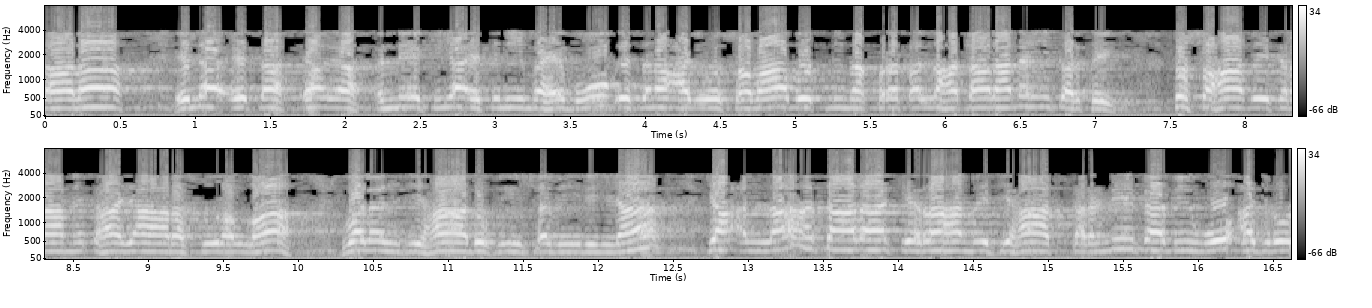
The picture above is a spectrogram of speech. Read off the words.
تعالیٰ نیکیاں اتنی محبوب، اتنا اجر و ثواب اتنی مفرت اللہ تعالیٰ نہیں کرتے۔ تو صحاب کرام نے کہا، یا رسول اللہ ولل جہاد فی سبیل اللہ کیا اللہ تعالیٰ کے راہ میں جہاد کرنے کا بھی وہ اجر و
